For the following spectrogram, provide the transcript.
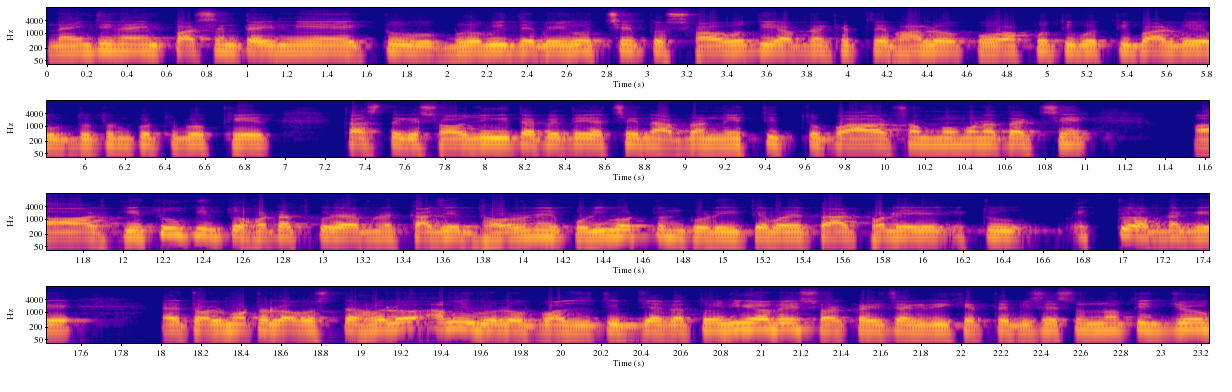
নাইনটি নাইন পার্সেন্টাইল নিয়ে একটু রবিদেব এগোচ্ছে তো সভাপতি আপনার ক্ষেত্রে ভালো, প্রভাব প্রতিপত্তি বাড়বে ঊর্ধ্বতন কর্তৃপক্ষের কাছ থেকে সহযোগিতা পেতে যাচ্ছেন, আপনার নেতৃত্ব পাওয়ার সম্ভাবনা থাকছে। আর কেতু কিন্তু হঠাৎ করে আপনার কাজের ধরনের পরিবর্তন করে দিতে পারে, তার ফলে একটু একটু আপনাকে টলমটল অবস্থা হলো। আমি বলব পজিটিভ জায়গা তৈরি হবে, সরকারি চাকরির ক্ষেত্রে বিশেষ উন্নতির যোগ,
